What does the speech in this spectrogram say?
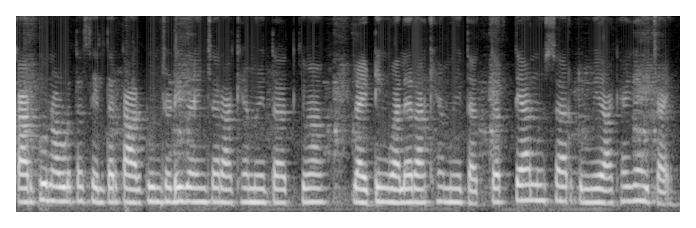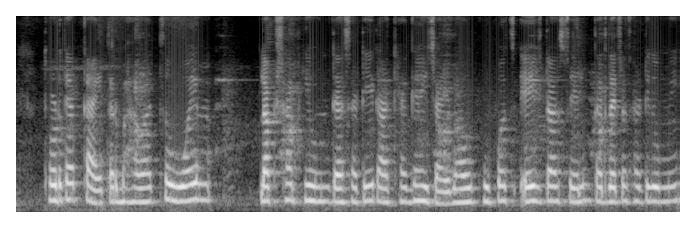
कार्टून आवडत असेल तर कार्टूनच्या डिझाईनच्या राख्या मिळतात किंवा लायटिंगवाल्या राख्या मिळतात तर त्यानुसार तुम्ही राख्या घ्यायच्या आहे. थोडक्यात काय? तर भावाचं वय लक्षात घेऊन त्यासाठी राख्या घ्यायच्या आहे. भाऊ खूपच एज्ड असेल तर त्याच्यासाठी तुम्ही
